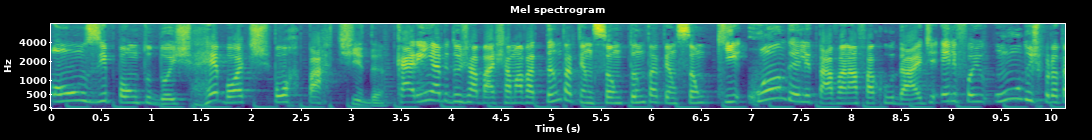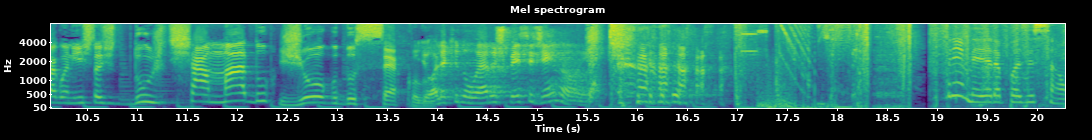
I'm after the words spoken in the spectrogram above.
11,2 rebotes por partida. Karim Abdul-Jabbar chamava tanta atenção, tanta atenção, que quando ele estava na faculdade, ele foi um dos protagonistas do chamado Jogo do E Século. olha que não era o Space Jam, não, hein? Primeira posição.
